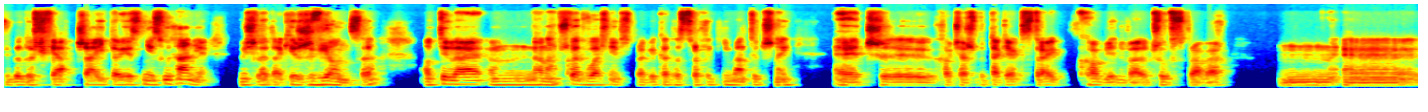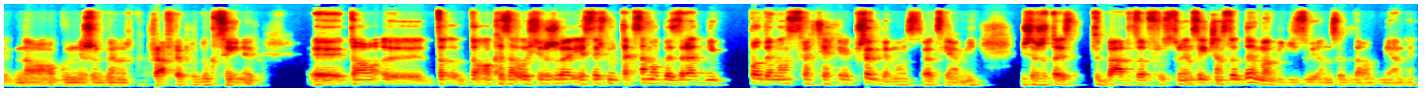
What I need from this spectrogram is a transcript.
tego doświadcza i to jest niesłychanie, myślę, takie żywiące, o tyle no, na przykład właśnie w sprawie katastrofy klimatycznej, e, czy chociażby tak jak strajk kobiet walczył w sprawach mm, e, no, ogólnie rzecz biorąc praw reprodukcyjnych, to, y, to, to okazało się, że jesteśmy tak samo bezradni po demonstracjach, jak przed demonstracjami. Myślę, że to jest bardzo frustrujące i często demobilizujące dla odmiany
